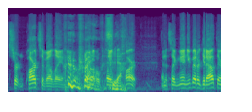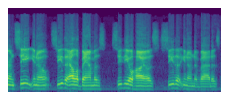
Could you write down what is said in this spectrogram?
certain parts of LA and New York. Right. Don't Yeah. part. And it's like, man, you better get out there and see, you know, see the Alabamas, see the Ohio's, see the, you know, Nevadas.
